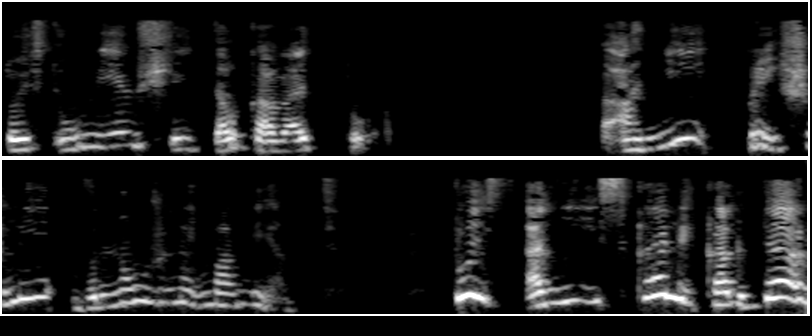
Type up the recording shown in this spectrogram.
то есть умеющие толковать то. Они пришли в нужный момент. То есть они искали, когда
